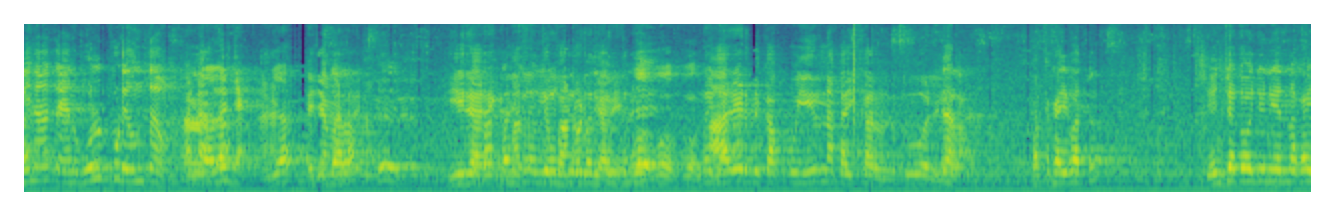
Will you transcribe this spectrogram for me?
ಐನಾತ ಏನು ಒಲ್ಪುಡೆ ಉಂತ ಈರ್ಯಾರಿಗೆ ಮಸ್ತ್ ಪನ್ನೊಡ್ತೇವೆ ಮಸ್ತ್ ಓ ಆರೇಡ್ದು ಕಪ್ಪು ಈರ್ನ ಕೈಕಾರುಂಡು ತೂವಲ್ಲಿ ಮತ್ತೆ ಕೈ ಬತ್ತು ಎಂಚ ತೋಜಿನಿ ಎನ್ನ ಕೈ?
